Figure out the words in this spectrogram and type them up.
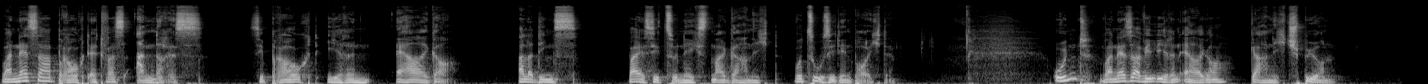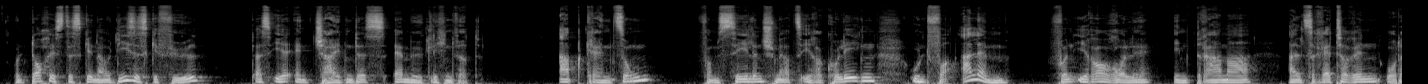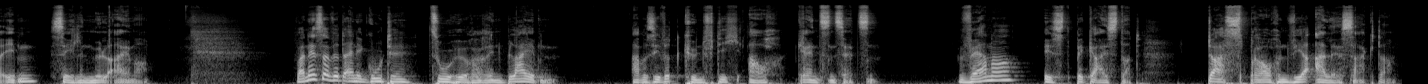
Vanessa braucht etwas anderes. Sie braucht ihren Ärger. Allerdings weiß sie zunächst mal gar nicht, wozu sie den bräuchte. Und Vanessa will ihren Ärger gar nicht spüren. Und doch ist es genau dieses Gefühl, das ihr Entscheidendes ermöglichen wird. Abgrenzung vom Seelenschmerz ihrer Kollegen und vor allem von ihrer Rolle im Drama als Retterin oder eben Seelenmülleimer. Vanessa wird eine gute Zuhörerin bleiben, aber sie wird künftig auch Grenzen setzen. Werner ist begeistert. Das brauchen wir alle, sagt er.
